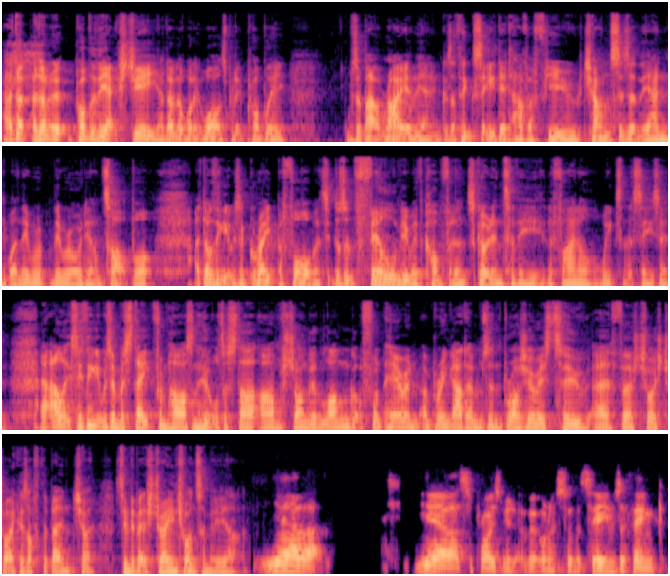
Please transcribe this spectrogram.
I don't, I don't know, probably the XG, I don't know what it was, but it probably was about right in the end because I think City did have a few chances at the end when they were they were already on top, but I don't think it was a great performance. It doesn't fill me with confidence going into the, the final weeks of the season. Uh, Alex, do you think it was a mistake from Hasenhüttl to start Armstrong and Long up front here and, and bring Adams and Broja as two uh, first choice strikers off the bench? It seemed a bit strange one to me. That. Yeah, yeah, that surprised me a little bit when I saw the teams. I think,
